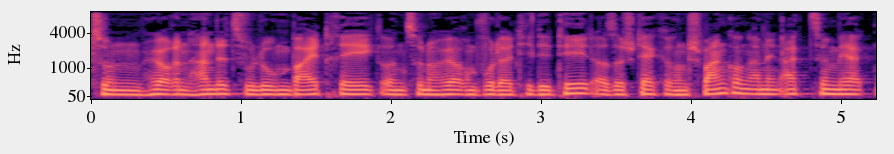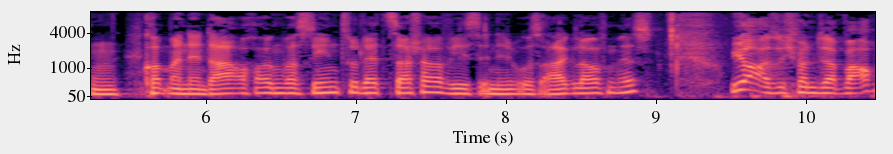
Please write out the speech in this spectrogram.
zu einem höheren Handelsvolumen beiträgt und zu einer höheren Volatilität, also stärkeren Schwankungen an den Aktienmärkten. Kommt man denn da auch irgendwas sehen zuletzt, Sascha, wie es in den USA gelaufen ist? Ja, also ich meine, da war auch,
